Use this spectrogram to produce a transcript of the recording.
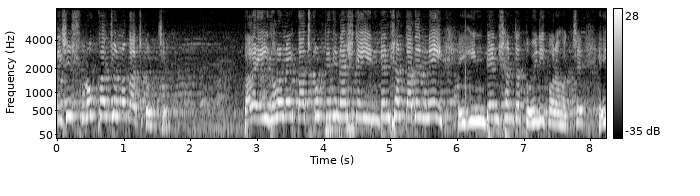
দেশের সুরক্ষার জন্য কাজ করছে। তারা এই ধরনের কাজ করতে গেলে আসলে এই ইন্টেনশন তাদের নেই। এই ইন্টেনশনটা তৈরি করা হচ্ছে এই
